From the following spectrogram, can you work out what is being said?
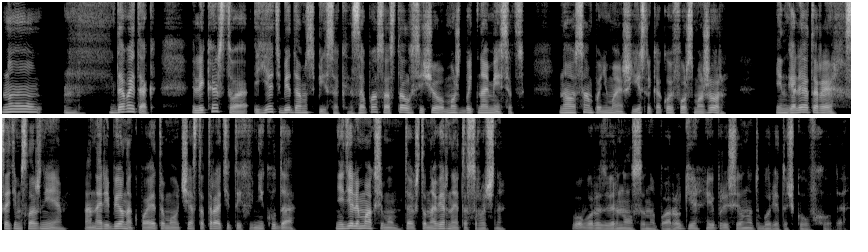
Ну, давай так. Лекарства я тебе дам список. Запас осталось еще, может быть, на месяц. Но сам понимаешь, если какой форс-мажор, ингаляторы с этим сложнее. Она ребенок, поэтому часто тратит их в никуда. Неделя максимум, так что, наверное, это срочно. Вова развернулся на пороге и присел на табуреточку у входа.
